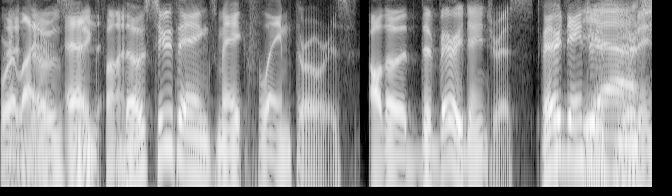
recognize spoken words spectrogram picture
Or a And lighter. those and make fun. Those two things make flamethrowers. Although they're very dangerous. Very It's dangerous. yeah. you dangerous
